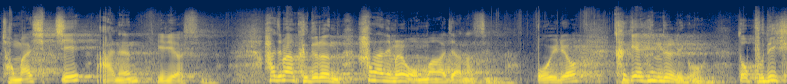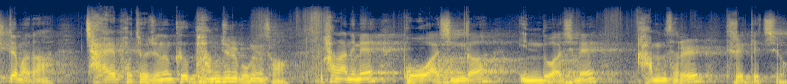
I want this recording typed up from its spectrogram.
정말 쉽지 않은 일이었습니다. 하지만 그들은 하나님을 원망하지 않았습니다. 오히려 크게 흔들리고 또 부딪힐 때마다 잘 버텨주는 그 방주를 보면서 하나님의 보호하심과 인도하심에 감사를 드렸겠지요.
